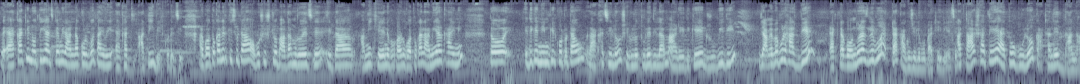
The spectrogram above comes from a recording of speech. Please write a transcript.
তো এক আটি লতি আজকে আমি রান্না করব, তাই ওই এক আটি- আটিই বের করেছি। আর গতকালের কিছুটা অবশিষ্ট বাদাম রয়েছে, এটা আমি খেয়ে নেব, কারণ গতকাল আমি আর খাইনি। তো এদিকে নিমকির কোটোটাও রাখা ছিল, সেগুলো তুলে দিলাম, আর এদিকে রুবি দি জামাইবাবুর হাত দিয়ে একটা গন্ধরাজ লেবু, একটা কাগজি লেবু পাঠিয়ে দিয়েছে। আর তার সাথে এতগুলো কাঁঠালের দানা।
